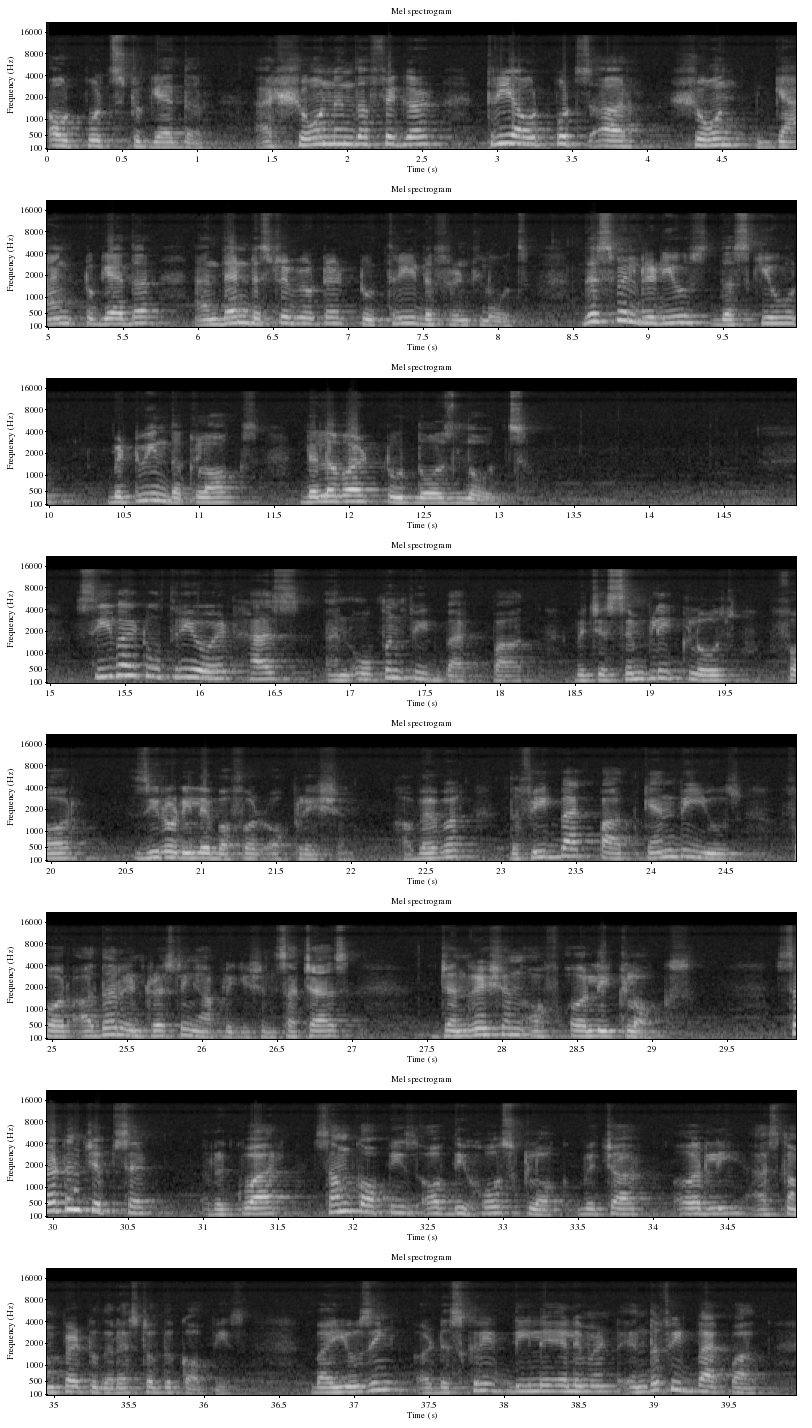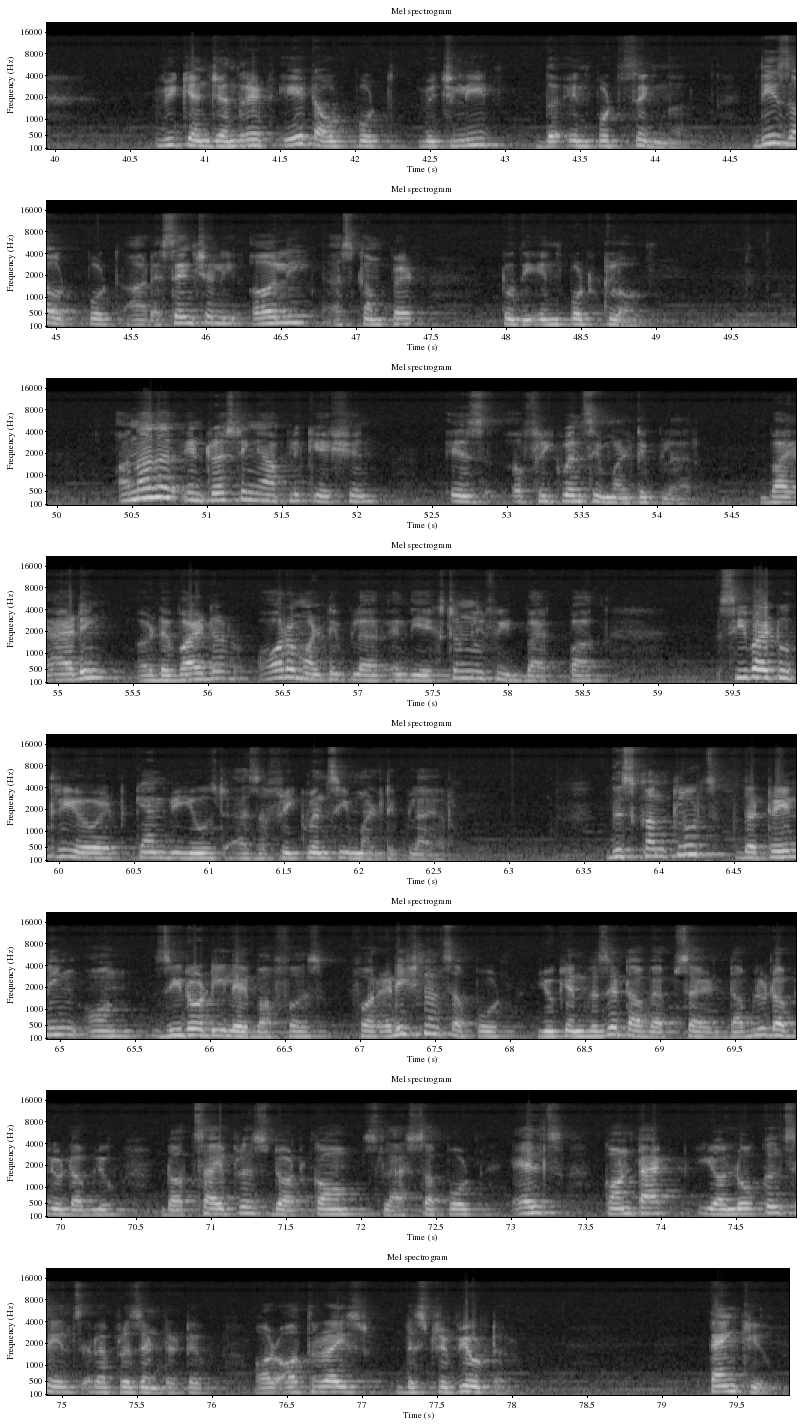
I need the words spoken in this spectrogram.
outputs together. As shown in the figure, three outputs are shown ganged together and then distributed to three different loads. This will reduce the skew between the clocks delivered to those loads. CY2308 has an open feedback path which is simply closed for zero delay buffer operation. However, the feedback path can be used for other interesting applications such as generation of early clocks. Certain chipsets require some copies of the host clock which are early as compared to the rest of the copies. By using a discrete delay element in the feedback path, we can generate 8 outputs which lead the input signal. These outputs are essentially early as compared to the input clock. Another interesting application is a frequency multiplier. By adding a divider or a multiplier in the external feedback path, CY2308 can be used as a frequency multiplier. This concludes the training on zero delay buffers. For additional support, you can visit our website www.cypress.com/support. Else, contact your local sales representative or authorized distributor. Thank you.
